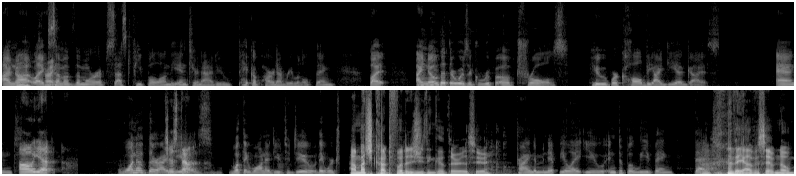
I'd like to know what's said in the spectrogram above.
I'm not like Right. some of the more obsessed people on the internet who pick apart every little thing. But I know Mhm. that there was a group of trolls who were called the Idea Guys. And Oh yeah, one of their Just that- ideas, what they wanted you to do, they were How much cut footage do you think that there is here? trying to manipulate you into believing that Uh, they obviously have no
